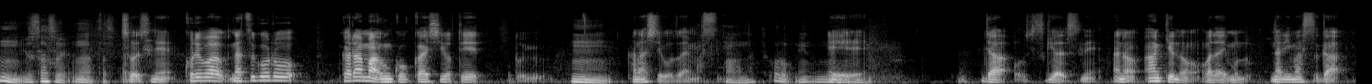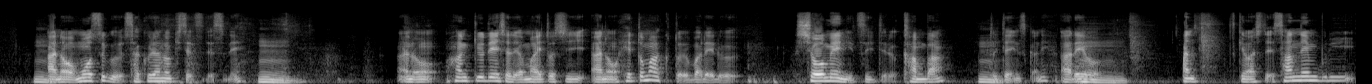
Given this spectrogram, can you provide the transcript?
うん、良さそうやな確かに。そうですね。これは夏頃からまあ運行開始予定といううん。話でございますね、あ夏頃ね、うん。えーじゃあお次はですねあの阪急の話題もなりますが、あのもうすぐ桜の季節ですね。うん。あの阪急電車では毎年あのヘッドマークと呼ばれる正面についてる看板と言ったらいいんですかね、あれを、うん。あのつけまして3年ぶり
